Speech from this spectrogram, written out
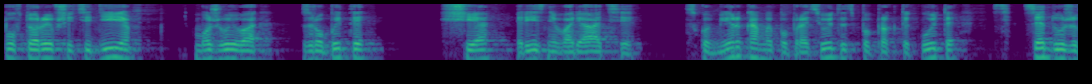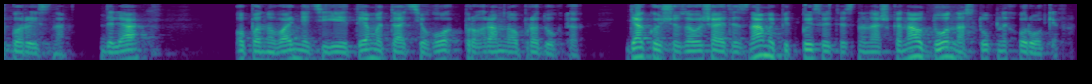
повторивши ці дії, можливо зробити ще різні варіації з комірками, попрацюйте, попрактикуйте. Це дуже корисно для опанування цієї теми та цього програмного продукту. Дякую, що залишаєтесь з нами. Підписуйтесь на наш канал до наступних уроків.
